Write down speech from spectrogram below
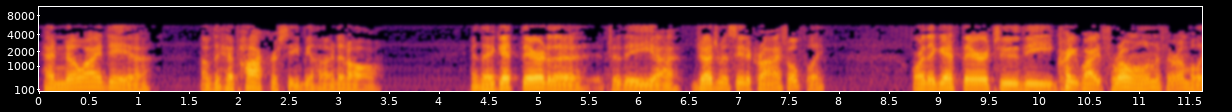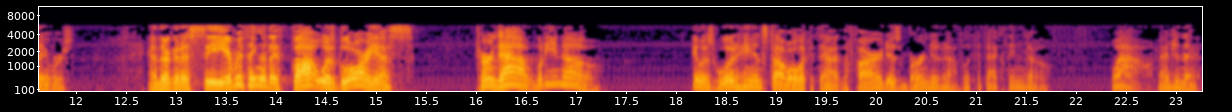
had no idea of the hypocrisy behind it all. And they get there to the to the uh, judgment seat of Christ, hopefully, or they get there to the great white throne if they're unbelievers, and they're going to see everything that they thought was glorious turned out. What do you know? It was wood, hay, and stubble. Look at that. The fire just burned it up. Look at that thing go. Wow! Imagine that.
